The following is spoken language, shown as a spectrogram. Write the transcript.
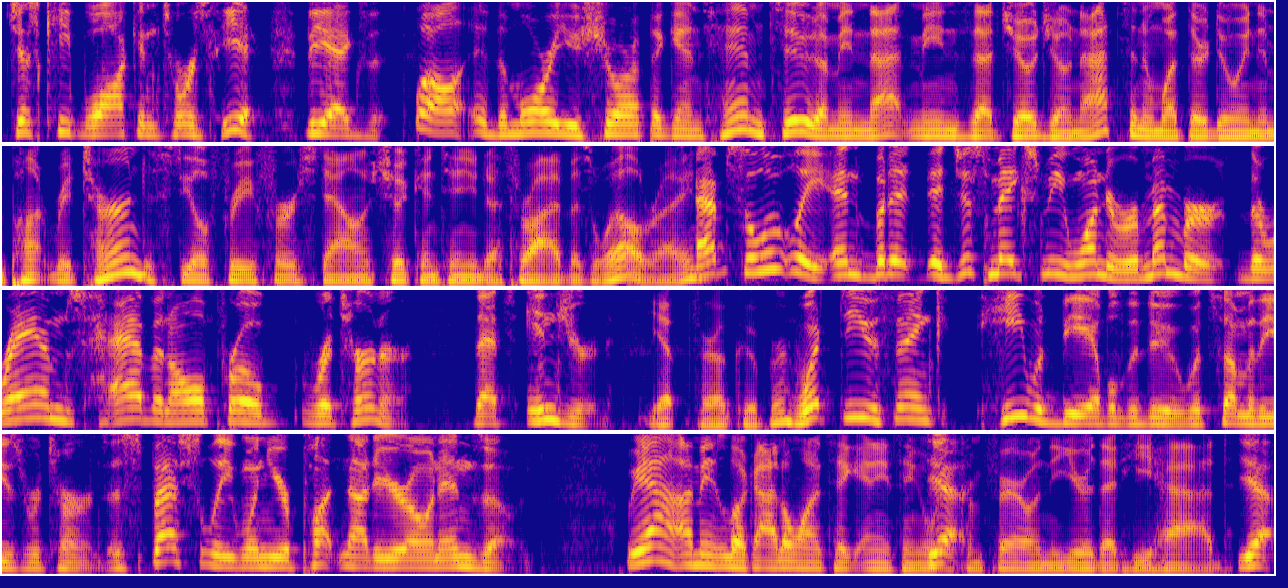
just keep walking towards the the exit. Well, the more you shore up against him, too, I mean, that means that JoJo Natson and what they're doing in punt return to steal free first down should continue to thrive as well, right? Absolutely. And but it, it just makes me wonder. Remember, the Rams have an all pro returner that's injured. Yep, Pharoh Cooper. What do you think he would be able to do with some of these returns, especially when you're punting out of your own end zone? Yeah, I mean, look, I don't want to take anything away Yeah. from Pharoh in the year that he had. Yeah.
